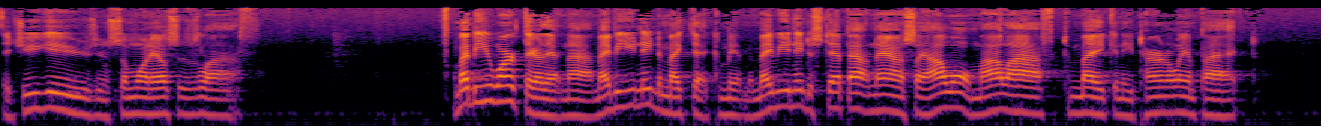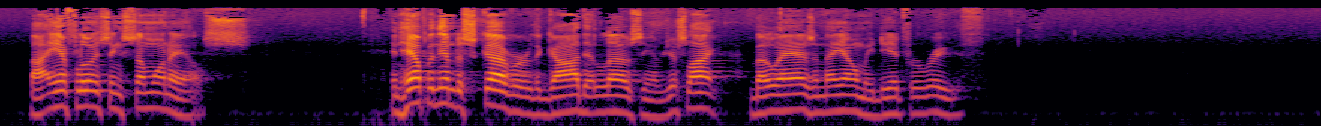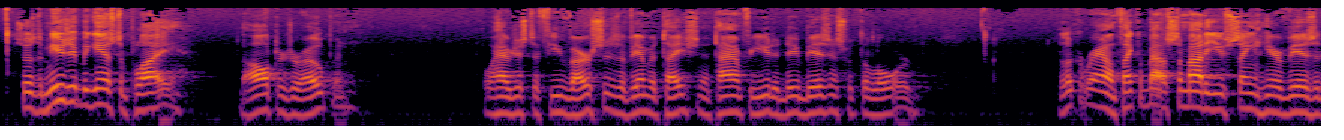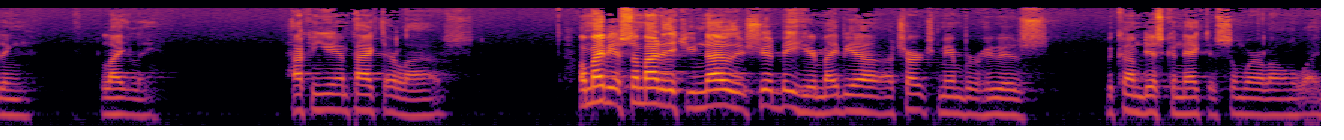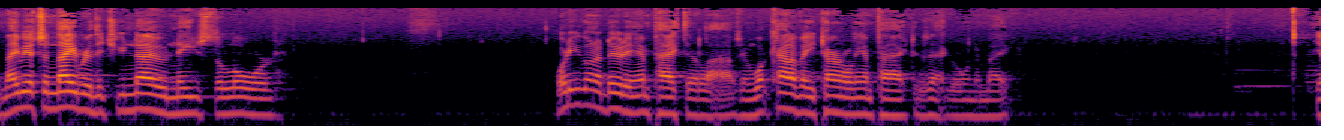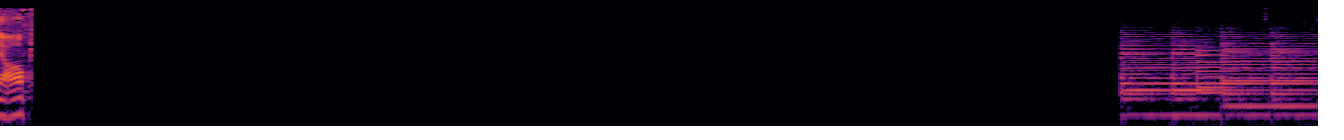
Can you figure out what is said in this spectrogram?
that you use in someone else's life? Maybe you weren't there that night. Maybe you need to make that commitment. Maybe you need to step out now and say, I want my life to make an eternal impact by influencing someone else and helping them discover the God that loves them, just like Boaz and Naomi did for Ruth. So as the music begins to play, the altars are open. We'll have just a few verses of invitation, a time for you to do business with the Lord. Look around. Think about somebody you've seen here visiting lately. How can you impact their lives? Or maybe it's somebody that you know that should be here, maybe a, a church member who has become disconnected somewhere along the way. Maybe it's a neighbor that you know needs the Lord. What are you going to do to impact their lives? And what kind of eternal impact is that going to make? Y'all.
